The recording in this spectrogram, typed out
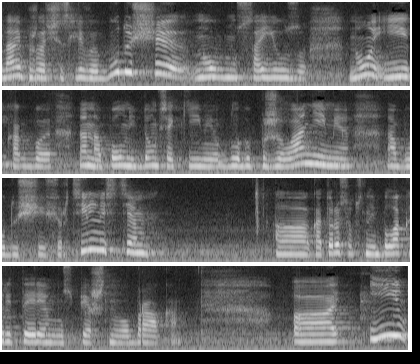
да, и пожелать счастливое будущее новому союзу, но и как бы да, наполнить дом всякими благопожеланиями на будущей фертильности, э, которая, собственно, и была критерием успешного брака. Э, и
